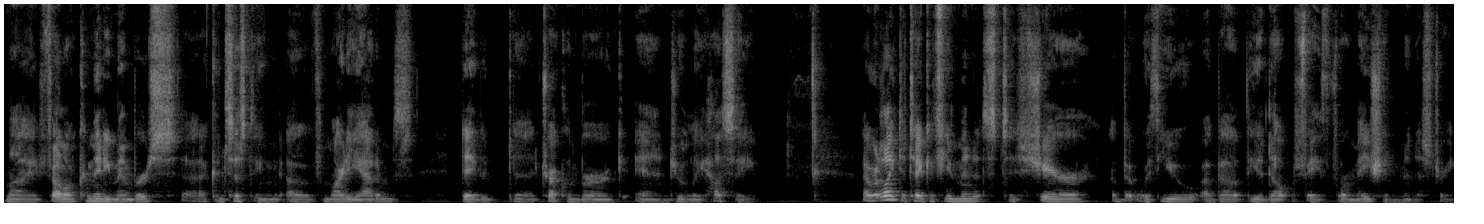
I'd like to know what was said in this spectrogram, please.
my fellow committee members, uh, consisting of Marty Adams, David uh, Trecklenberg, and Julie Hussey, I would like to take a few minutes to share a bit with you about the Adult Faith Formation Ministry.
